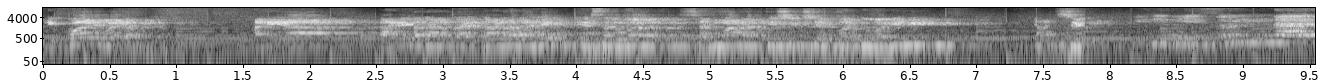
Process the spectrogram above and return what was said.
निकवाडे मॅडम. आणि या कार्यक्रमात जाणार आहे ते सर्व सन्मानार्थी शिक्षक बंधू भगिनी. सुंदर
